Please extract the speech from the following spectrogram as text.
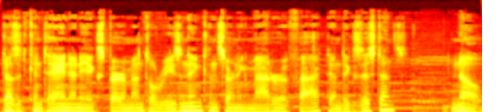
Does it contain any experimental reasoning concerning matter of fact and existence? No.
